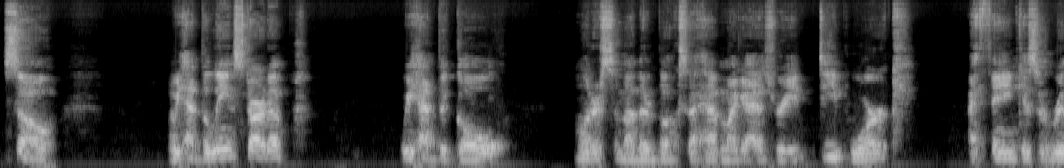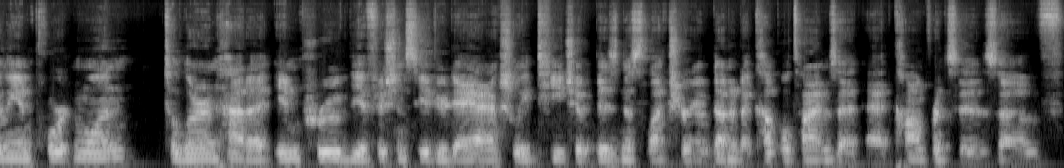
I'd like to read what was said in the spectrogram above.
So we had the Lean Startup, we had The Goal. What are some other books I have my guys read? Deep Work, I think, is a really important one to learn how to improve the efficiency of your day. I actually teach a business lecture. I've done it a couple times at, at conferences of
